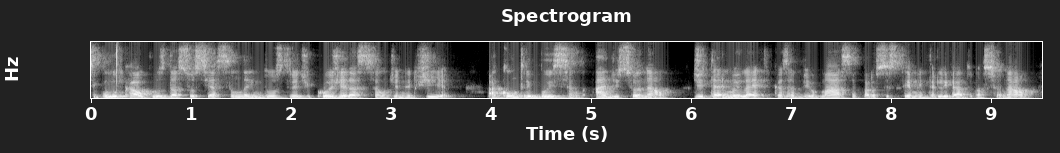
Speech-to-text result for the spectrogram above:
Segundo cálculos da Associação da Indústria de Cogeração de Energia, a contribuição adicional de termoelétricas à biomassa para o Sistema Interligado Nacional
